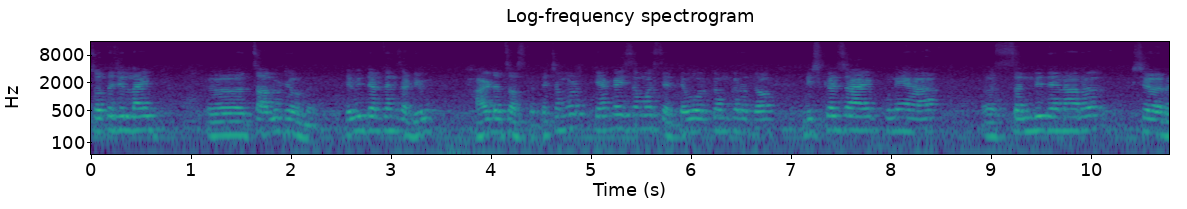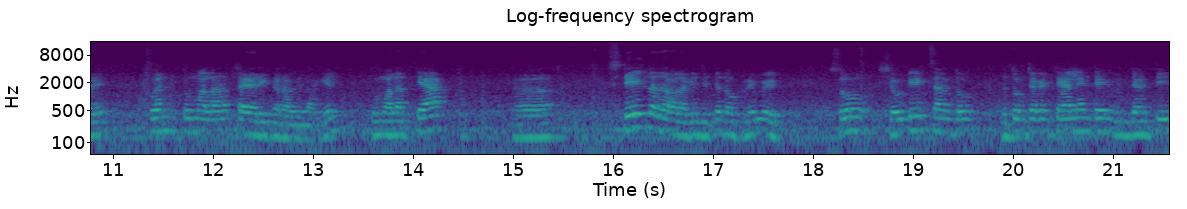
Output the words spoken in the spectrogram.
स्वतःची लाईफ चालू ठेवणं हे विद्यार्थ्यांसाठी हार्डच असतं. त्याच्यामुळं त्या काही समस्या आहेत त्या ओव्हरकम करत जावं. निष्कर्ष आहे पुणे हा संधी देणारं शहर आहे पण तुम्हाला तयारी करावी लागेल. तुम्हाला त्या स्टेजला जावं लागेल जिथे नोकरी मिळते. सो शेवटी एक सांगतो जर तुमच्याकडे टॅलेंट आहे विद्यार्थी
